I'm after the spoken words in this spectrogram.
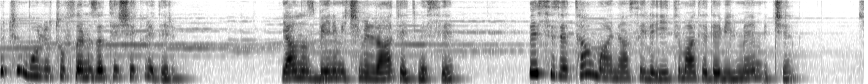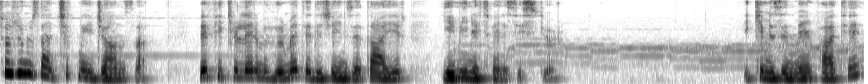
bütün bu lütuflarınıza teşekkür ederim. Yalnız benim içimin rahat etmesi ve size tam manasıyla itimat edebilmem için sözünüzden çıkmayacağınıza ve fikirlerimi hürmet edeceğinize dair yemin etmenizi istiyorum. İkimizin menfaati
